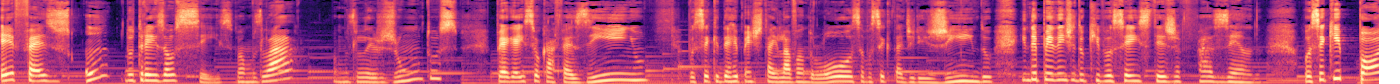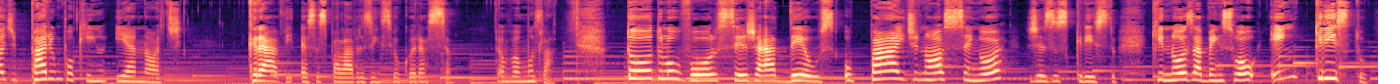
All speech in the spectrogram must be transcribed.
Efésios 1, do 3 ao 6. Vamos lá? Vamos ler juntos. Pega aí seu cafezinho. Você que de repente está aí lavando louça, você que está dirigindo, independente do que você esteja fazendo. Você que pode, pare um pouquinho e anote. Crave essas palavras em seu coração. Então vamos lá. Todo louvor seja a Deus, o Pai de nosso Senhor Jesus Cristo, que nos abençoou em Cristo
